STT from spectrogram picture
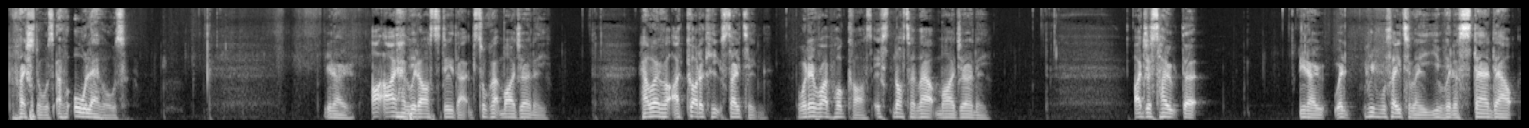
professionals of all levels. You know, I, I have been asked to do that to talk about my journey. However, I've got to keep stating, whatever I podcast, it's not about my journey. I just hope that, you know, when people say to me, you've been a standout,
